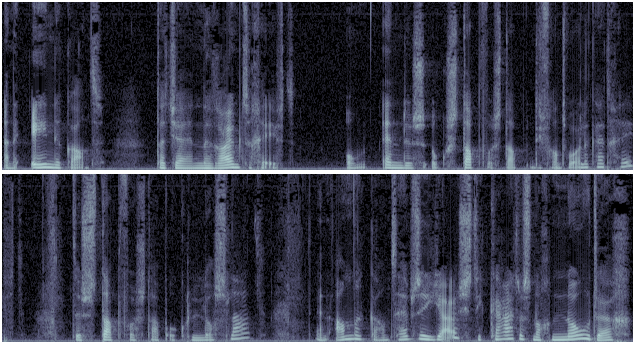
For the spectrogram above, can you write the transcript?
Aan de ene kant dat jij de ruimte geeft om, en dus ook stap voor stap die verantwoordelijkheid geeft. Dus stap voor stap ook loslaat. En aan de andere kant hebben ze juist die kaders nog nodig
